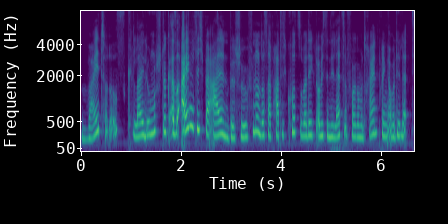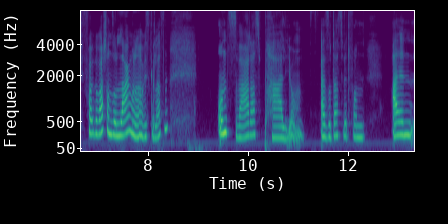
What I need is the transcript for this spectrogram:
weiteres Kleidungsstück, also eigentlich bei allen Bischöfen. Und deshalb hatte ich kurz überlegt, ob ich es in die letzte Folge mit reinbringe, aber die, die Folge war schon so lang und dann habe ich es gelassen. Und zwar das Pallium. Also das wird von allen,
